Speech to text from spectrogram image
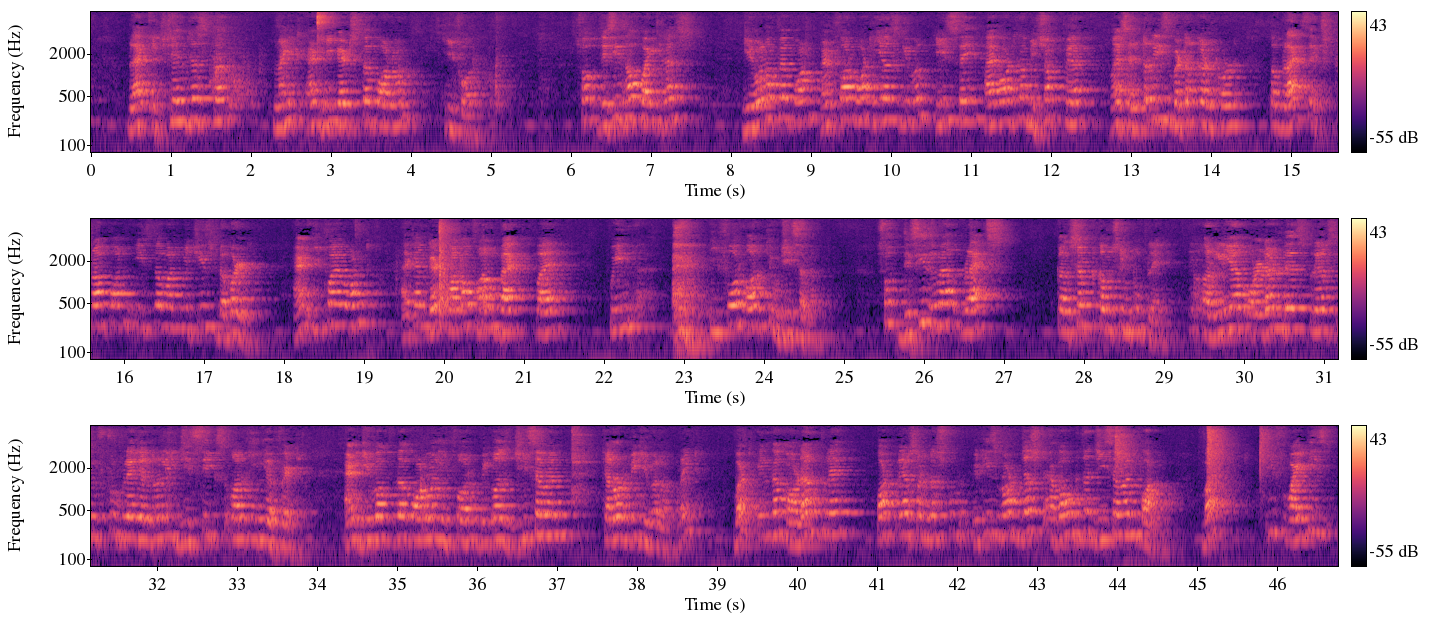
Black exchanges the knight and he gets the pawn on e4. So this is how white has given up a pawn and for what he has given, he is saying I got the bishop pair, my center is better controlled so black's extra pawn is the one which is doubled. And if I want, I can get one of one back by queen e4 or qg7. So this is where black's concept comes into play. Earlier olden days players used to play generally g6 or king f8 and give up the pawn on e4 because g7 cannot be given up, right? But in the modern play, what players understood, it is not just about the g7 pawn but if white is,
